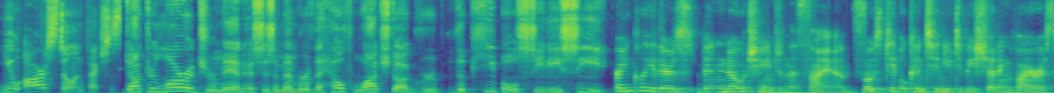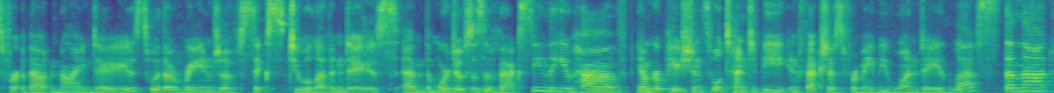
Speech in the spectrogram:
you are still infectious. Dr. Laura Jirmanus is a member of the health watchdog group, the People CDC. Frankly, there's been no change in the science. Most people continue to be shedding virus for about nine days, with a range of six to 11 days. And the more doses of vaccine that you have, younger patients will tend to be infectious for maybe one day less than that.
